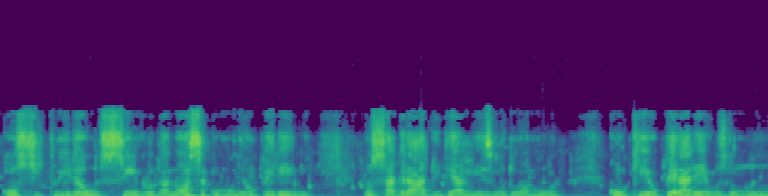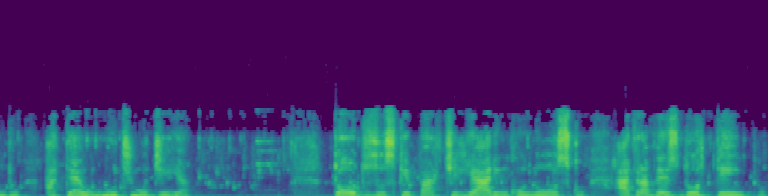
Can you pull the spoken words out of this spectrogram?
Constituirão o símbolo da nossa comunhão perene, no sagrado idealismo do amor, com que operaremos no mundo até o último dia. Todos os que partilharem conosco através do tempo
